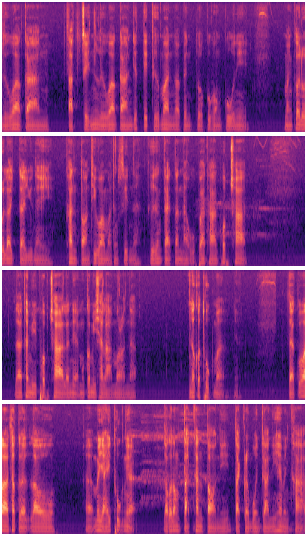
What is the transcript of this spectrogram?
หรือว่าการ ตัดสินหรือว่าการยึดติดถือมั่นว่าเป็นตัวกูของกูนี่ มันก็รู้แล้วแต่อยู่ในขั้นตอนที่ว่ามาทั้งสิ้นนะคือตั้งแต่ตัณหาอุปาทานภพชาติ แล้วถ้ามีภพชาติแล้วเนี่ยมันก็มีชรามรณะ แล้วก็ทุกมาเนี่ยแต่ก็ว่าถ้าเกิดเราไม่อยากให้ทุกเนี่ยเราก็ต้องตัดขั้นตอนนี้ ตัดกระบวนการนี้ให้มันขาด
